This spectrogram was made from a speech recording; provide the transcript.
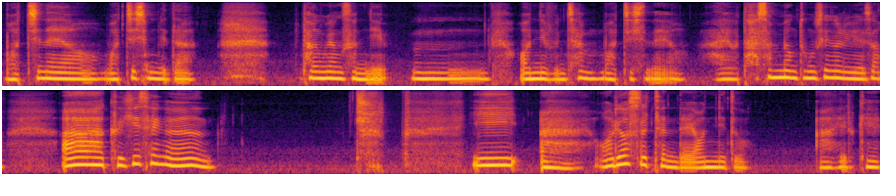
멋지네요. 멋지십니다. 박명선님, 음, 언니분 참 멋지시네요. 아유, 다섯 명 동생을 위해서. 아, 그 희생은 참 이, 아, 어렸을 텐데, 언니도. 아, 이렇게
